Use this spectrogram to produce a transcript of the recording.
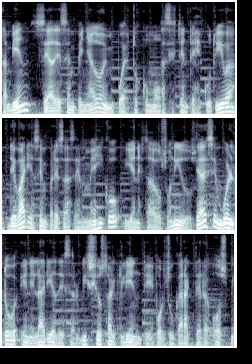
También se ha desempeñado en puestos como asistente ejecutiva de varias empresas en México y en Estados Unidos. Se ha desenvuelto en el área de servicios al cliente por su carácter hospitalario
